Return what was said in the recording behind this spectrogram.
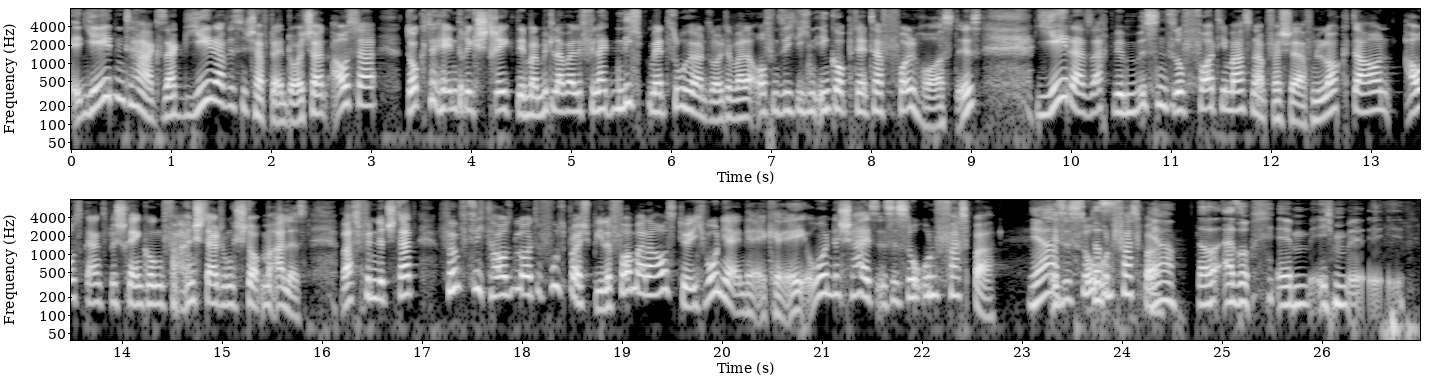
jeden Tag sagt jeder Wissenschaftler in Deutschland, außer Dr. Hendrik Streeck, dem man mittlerweile vielleicht nicht mehr zuhören sollte, weil er offensichtlich ein inkompetenter Vollhorst ist. Jeder sagt, wir müssen sofort die Maßnahmen verschärfen. Lockdown, Ausgangsbeschränkungen, Veranstaltungen stoppen, alles. Was findet statt? 50.000 Leute Fußballspiele vor meiner Haustür. Ich wohne ja in der Ecke, ey. Ohne Scheiß, es ist so unfassbar. Ja, es ist so das, unfassbar. Ja, also ähm, ich,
